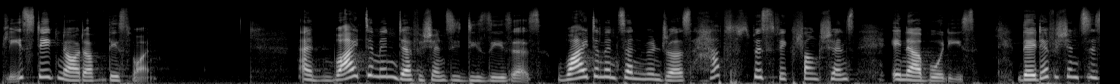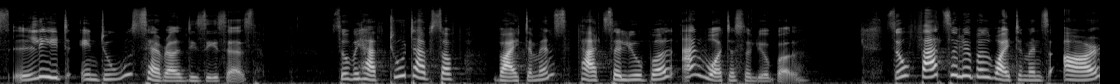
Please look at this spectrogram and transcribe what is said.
Please take note of this one and vitamin deficiency diseases. Vitamins and minerals have specific functions in our bodies. Their deficiencies lead into several diseases. So we have two types of vitamins, fat soluble and water soluble. So fat soluble vitamins are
